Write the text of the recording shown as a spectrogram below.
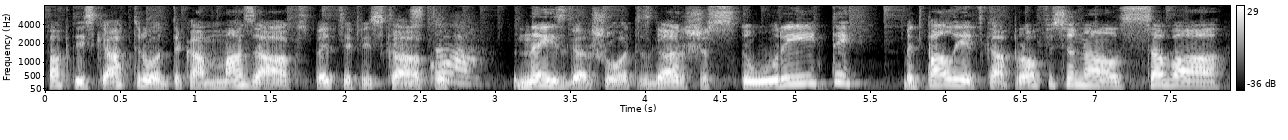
faktiski atrod tā kā mazāku, specifiskāku, neizgaršotas garšas stūrīti, bet paliec kā profesionālis savā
